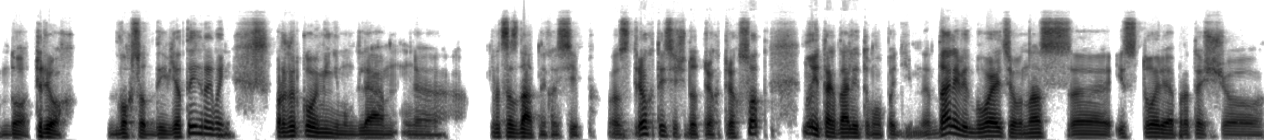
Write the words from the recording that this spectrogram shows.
до 3 209 гривень. Прожитковий мінімум для е, працездатних осіб з 3 тисяч до 3 300, ну і так далі, тому подібне. Далі відбувається у нас е, історія про те, що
